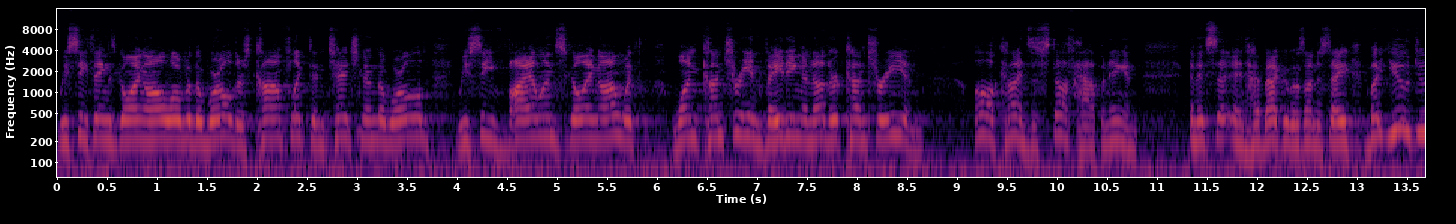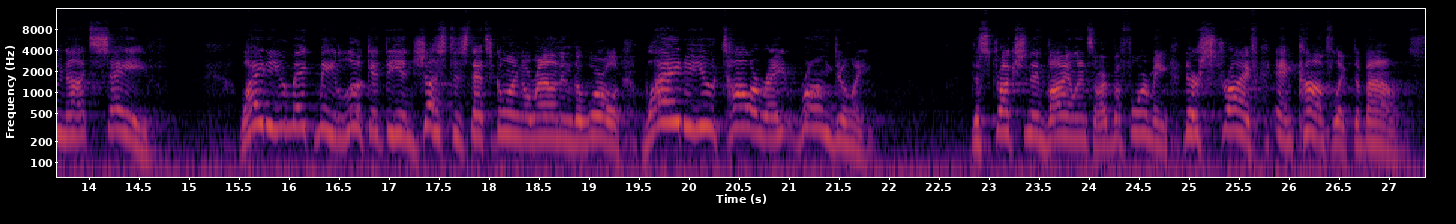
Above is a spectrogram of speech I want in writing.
We see things going all over the world. There's conflict and tension in the world. We see violence going on with one country invading another country and all kinds of stuff happening. And, and, it's, and Habakkuk goes on to say, But you do not save. Why do you make me look at the injustice that's going around in the world? Why do you tolerate wrongdoing? Destruction and violence are before me. There's strife and conflict abounds.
